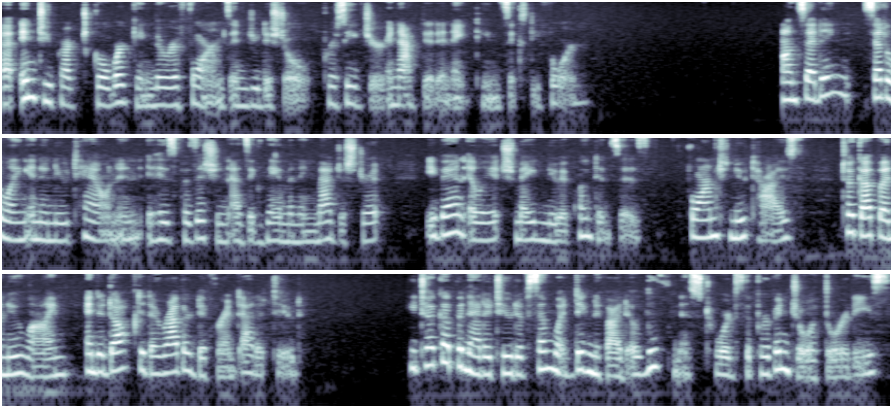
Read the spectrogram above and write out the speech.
uh, into practical working the reforms in judicial procedure enacted in 1864. On setting, settling in a new town in his position as examining magistrate, Ivan Ilyich made new acquaintances, formed new ties, took up a new line, and adopted a rather different attitude. He took up an attitude of somewhat dignified aloofness towards the provincial authorities,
